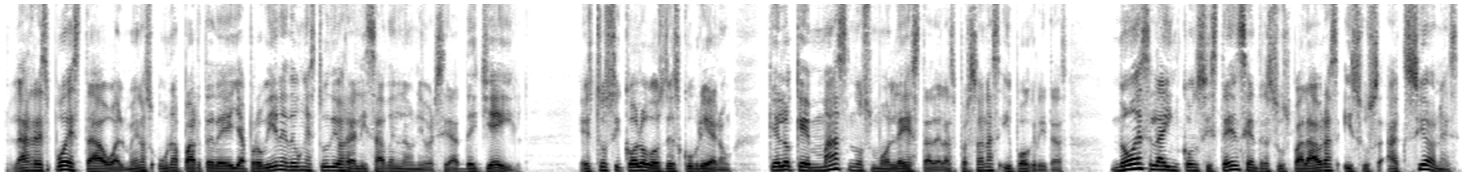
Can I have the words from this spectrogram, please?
La respuesta, o al menos una parte de ella, proviene de un estudio realizado en la Universidad de Yale. Estos psicólogos descubrieron que lo que más nos molesta de las personas hipócritas no es la inconsistencia entre sus palabras y sus acciones,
